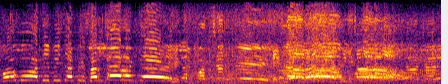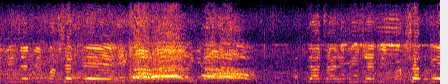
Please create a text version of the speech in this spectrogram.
ಕೋಮುವಾದಿ ಬಿಜೆಪಿ ಸರ್ಕಾರಕ್ಕೆ ಪಕ್ಷಕ್ಕೆ ಬಿಜೆಪಿ ಪಕ್ಷಕ್ಕೆ ಅತ್ಯಾಚಾರಿ ಬಿಜೆಪಿ ಪಕ್ಷಕ್ಕೆ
